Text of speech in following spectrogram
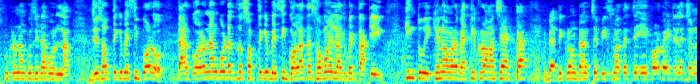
স্ফুটনাঙ্ক যেটা বললাম। যে সব থেকে বেশি বড়, তার গলনাঙ্কটা তো সব থেকে বেশি গলাতে সময় লাগবে তাকেই। কিন্তু এখানেও আমরা ব্যতিক্রম আছে একটা। ব্যতিক্রমটা হচ্ছে বিসমাতের যে এ ফরবাইটালের জন্য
